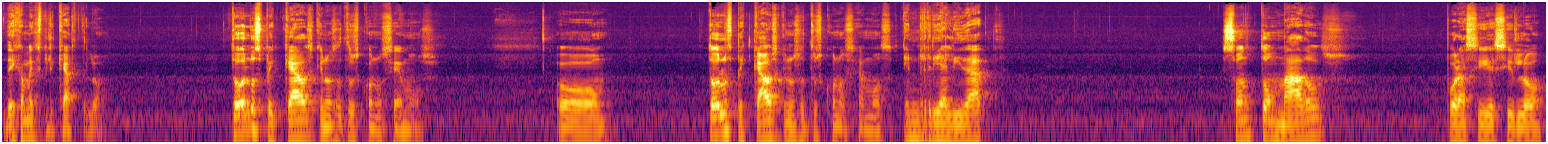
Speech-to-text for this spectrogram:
Déjame explicártelo. Todos los pecados que nosotros conocemos, o todos los pecados que nosotros conocemos, en realidad son tomados, por así decirlo,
